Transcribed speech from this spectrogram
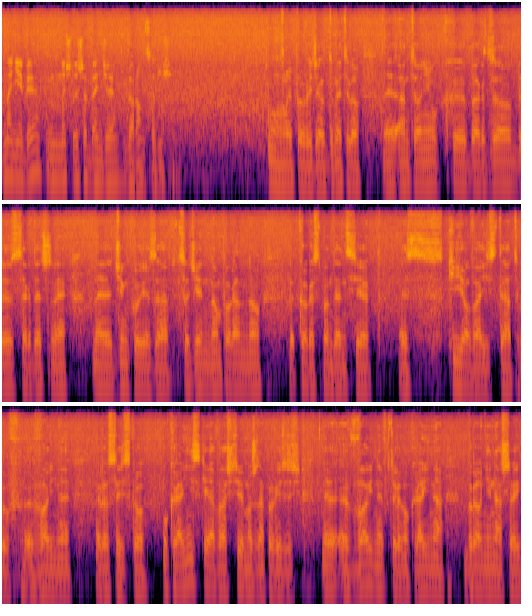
na niebie. Myślę, że będzie gorąco dzisiaj. Mm, Powiedział Dmytro Antoniuk. Bardzo serdeczne dziękuję za codzienną, poranną korespondencję z Kijowa i z teatrów wojny rosyjsko-ukraińskiej, a właściwie można powiedzieć e, wojny, w którym Ukraina broni naszej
